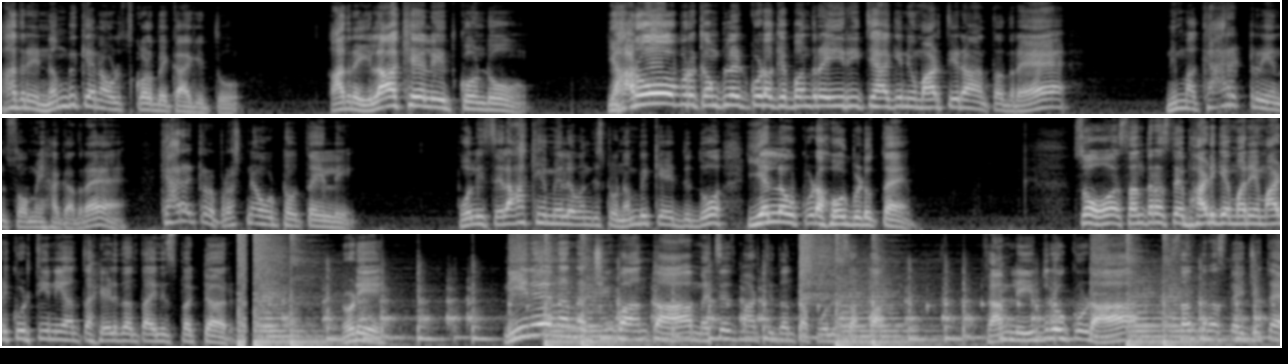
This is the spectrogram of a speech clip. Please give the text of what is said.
ಆದರೆ ನಂಬಿಕೆನ ಉಳಿಸ್ಕೊಳ್ಬೇಕಾಗಿತ್ತು. ಆದರೆ ಇಲಾಖೆಯಲ್ಲಿ ಇದ್ಕೊಂಡು ಯಾರೋ ಒಬ್ಬರು ಕಂಪ್ಲೇಂಟ್ ಕೊಡೋಕ್ಕೆ ಬಂದರೆ ಈ ರೀತಿಯಾಗಿ ನೀವು ಮಾಡ್ತೀರಾ ಅಂತಂದರೆ, ನಿಮ್ಮ ಕ್ಯಾರೆಕ್ಟರ್ ಏನು ಸ್ವಾಮಿ ಹಾಗಾದರೆ? ಕ್ಯಾರೆಕ್ಟರ್ ಪ್ರಶ್ನೆ ಹುಟ್ಟುತ್ತೆ ಇಲ್ಲಿ. ಪೊಲೀಸ್ ಇಲಾಖೆ ಮೇಲೆ ಒಂದಿಷ್ಟು ನಂಬಿಕೆ ಇದ್ದಿದ್ದು ಎಲ್ಲವೂ ಕೂಡ ಹೋಗ್ಬಿಡುತ್ತೆ. ಸೊ ಸಂತ್ರಸ್ತೆ ಬಾಡಿಗೆ ಮನೆ ಮಾಡಿಕೊಡ್ತೀನಿ ಅಂತ ಹೇಳಿದಂತ ಇನ್ಸ್ಪೆಕ್ಟರ್ ನೋಡಿ, ನೀನೇ ನನ್ನ ಜೀವ ಅಂತ ಮೆಸೇಜ್ ಮಾಡ್ತಿದ್ದಂತ ಪೊಲೀಸ್ ಅಪ್ಪ ಫ್ಯಾಮಿಲಿ ಇದ್ರೂ ಕೂಡ ಸಂತ್ರಸ್ತೆ ಜೊತೆ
